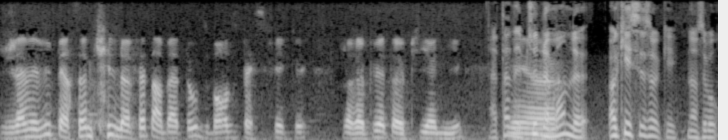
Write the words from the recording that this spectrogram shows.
J'ai jamais vu personne qui l'a fait en bateau du bord du Pacifique. J'aurais pu être un pionnier. Attends, d'habitude, le monde, le... Ok, c'est ça, ok. Non, c'est beau.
